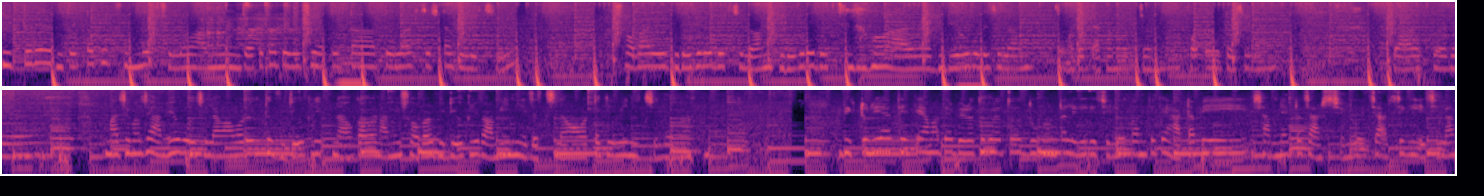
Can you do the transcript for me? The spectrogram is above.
ভিক্টোরিয়ার ভিতরটা খুব সুন্দর ছিল। আমি যতটা পেরেছি অতটা তোলার চেষ্টা করেছি। সবাই ঘুরে ঘুরে দেখছিল, আমি ঘুরে ঘুরে দেখছিলাম আর ভিডিও করেছিলাম তোমাদের দেখানোর জন্য ফটো উঠেছিলাম। তারপরে মাঝে মাঝে আমিও বলছিলাম, আমারও একটু ভিডিও ক্লিপ নাও। কারণ আমি সবার ভিডিও ক্লিপ আমিই নিয়ে যাচ্ছিলাম, আমারটা কেউই নিচ্ছিল না। ভিক্টোরিয়া থেকে আমাদের বেরোতে বেরোতে দু ঘণ্টা লেগে গেছিল। ওখান থেকে হাঁটা পেয়েই সামনে একটা চার্চ ছিল। ওই চার্চে গিয়েছিলাম,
